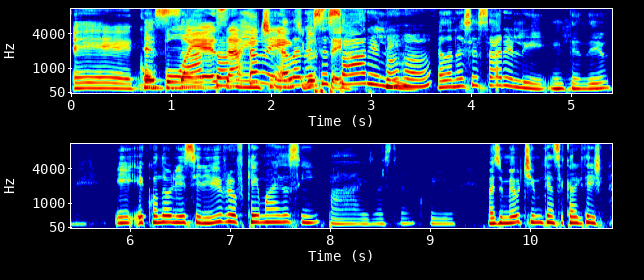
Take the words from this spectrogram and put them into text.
É, compõe, exatamente. Ela é gostei. necessária ali. Aham. Ela é necessária ali, entendeu? E, e quando eu li esse livro, eu fiquei mais assim, em paz, mais tranquila. Mas o meu time tem essa característica.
